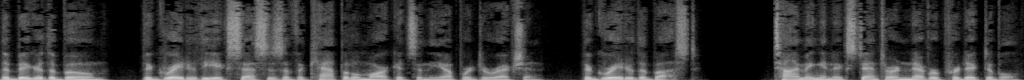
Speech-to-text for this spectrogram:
the bigger the boom, the greater the excesses of the capital markets in the upward direction, the greater the bust. Timing and extent are never predictable,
